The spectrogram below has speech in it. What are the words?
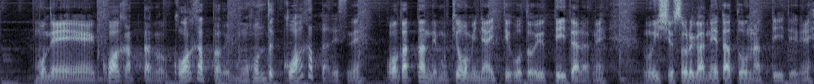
う、もうね、怖かったの、怖かったの、もう本当に怖かったですね。怖かったんで、もう興味ないっていうことを言っていたらね、もう一種それがネタとなっていてね、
